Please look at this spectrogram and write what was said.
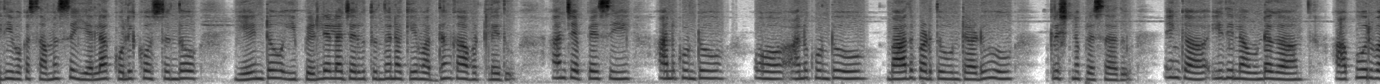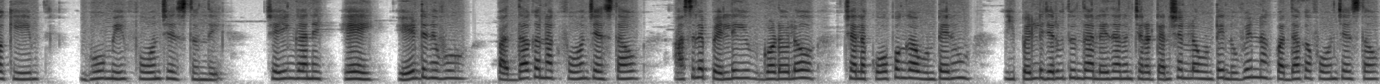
ఇది ఒక సమస్య ఎలా కొలిక్కొస్తుందో ఏంటో ఈ పెళ్ళి ఎలా జరుగుతుందో నాకేం అర్థం కావట్లేదు అని చెప్పేసి అనుకుంటూ అనుకుంటూ బాధపడుతూ ఉంటాడు కృష్ణప్రసాద్. ఇంకా ఇది ఇలా ఉండగా అపూర్వకి భూమి ఫోన్ చేస్తుంది. చేయంగానే ఏయ్ ఏంటి నువ్వు? పద్దాక నాకు ఫోన్ చేస్తావు. అసలే పెళ్ళి గొడవలో చాలా కోపంగా ఉంటేను ఈ పెళ్ళి జరుగుతుందా లేదా అని చాలా టెన్షన్లో ఉంటే నువ్వే నాకు పద్దాక ఫోన్ చేస్తావు?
